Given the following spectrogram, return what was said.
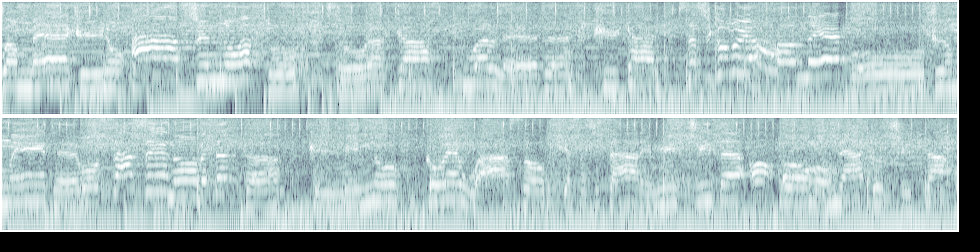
ざわめきの足の跡が割れて光差し込むよ。うに僕に手を差し伸べてた君の声はそう優しさに満ちて oh, oh なくした想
